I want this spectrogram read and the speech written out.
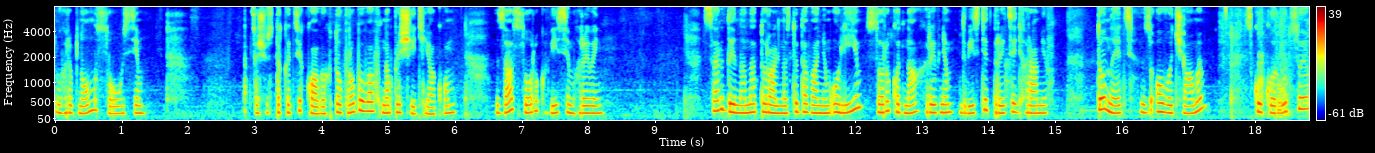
в грибному соусі. Це щось таке цікаве. Хто пробував, напишіть, як вам. За 48 гривень. Сардина натуральна з додаванням олії 41 гривня 230 грамів. Тонець з овочами, з кукурудзою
